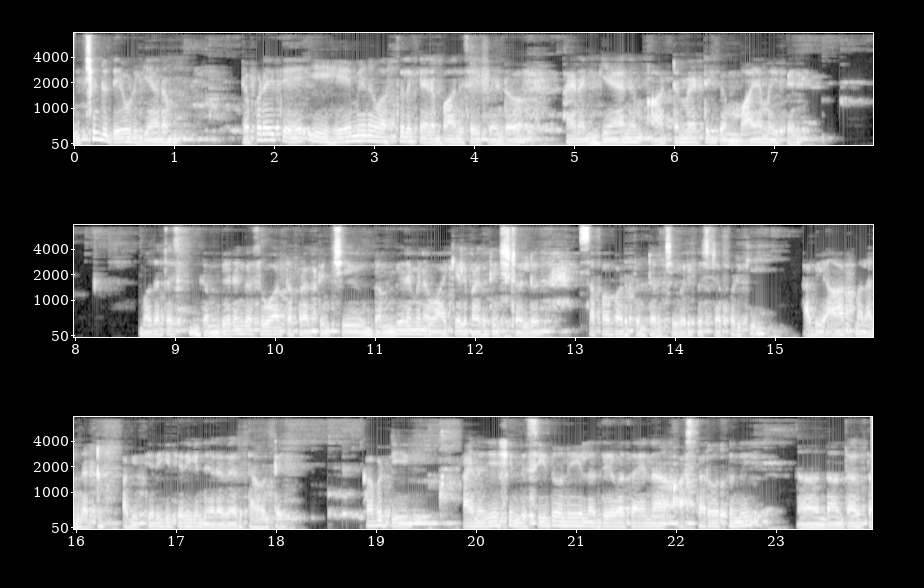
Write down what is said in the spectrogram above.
ఇచ్చిండు దేవుడు జ్ఞానం. ఎప్పుడైతే ఈ హేమైన వస్తువులకి ఆయన బానిస అయిపోయిండో ఆయన జ్ఞానం ఆటోమేటిక్గా మాయమైపోయింది. మొదట గంభీరంగా సువార్త ప్రకటించి గంభీరమైన వాక్యాలు ప్రకటించేటోళ్ళు సఫపడుతుంటారు చివరికి వచ్చేటప్పటికి. అవి ఆత్మలు అన్నట్టు అవి తిరిగి తిరిగి నెరవేరుతూ ఉంటాయి. కాబట్టి ఆయన చేసింది సీదోనీయుల దేవత అయిన అస్తరోతుని దాని తర్వాత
